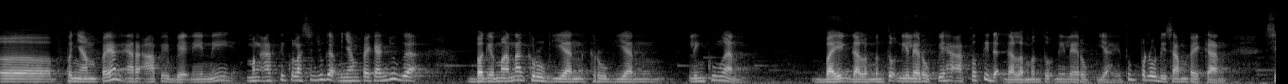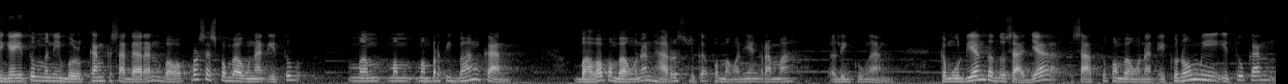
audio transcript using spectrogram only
eh, penyampaian RAPBN ini mengartikulasi juga, menyampaikan juga bagaimana kerugian-kerugian lingkungan baik dalam bentuk nilai rupiah atau tidak dalam bentuk nilai rupiah itu perlu disampaikan sehingga itu menimbulkan kesadaran bahwa proses pembangunan itu mem mem mempertimbangkan bahwa pembangunan harus juga pembangunan yang ramah lingkungan. Kemudian tentu saja satu pembangunan ekonomi itu kan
